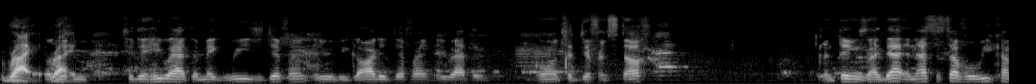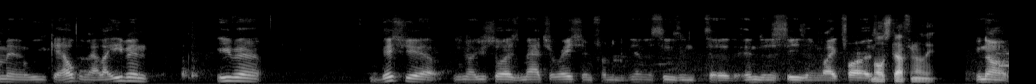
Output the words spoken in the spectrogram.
Right, So right, Then, so then he would have to make reads different. He would be guarded different. He would have to go into different stuff and things like that. And that's the stuff where we come in and we can help him out. Like even, even this year, you know, you saw his maturation from the beginning of the season to the end of the season. Like far as most definitely. you know,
